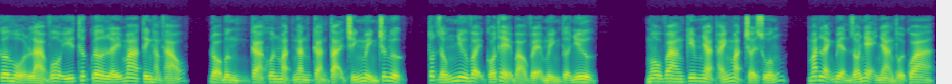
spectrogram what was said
cơ hồ là vô ý thức cơ lấy ma tinh hàm tháo, đỏ bừng cả khuôn mặt ngăn cản tại chính mình trước ngực, tốt giống như vậy có thể bảo vệ mình tựa như. Màu vàng kim nhạt ánh mặt trời xuống, mắt lạnh biển gió nhẹ nhàng thổi qua,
